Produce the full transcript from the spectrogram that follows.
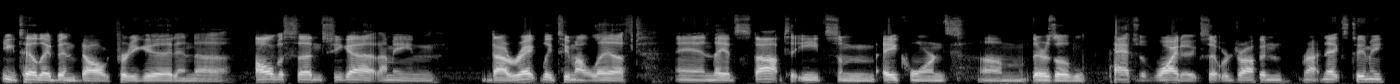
you could tell they'd been dogged pretty good. And uh, all of a sudden, she got I mean directly to my left, and they had stopped to eat some acorns. Um, there's a patch of white oaks that were dropping right next to me,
